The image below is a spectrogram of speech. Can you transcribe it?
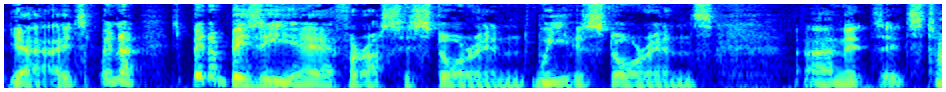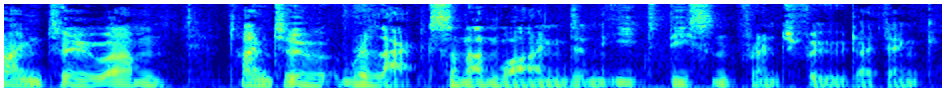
yeah, it's been a it's been a busy year for us historians, we historians, and it's it's time to um, time to relax and unwind and eat decent French food. I think.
